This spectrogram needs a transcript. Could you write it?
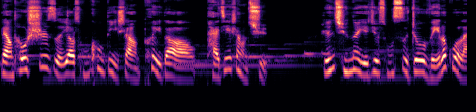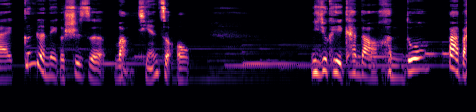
两头狮子要从空地上退到台阶上去，人群呢也就从四周围了过来，跟着那个狮子往前走。你就可以看到很多爸爸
